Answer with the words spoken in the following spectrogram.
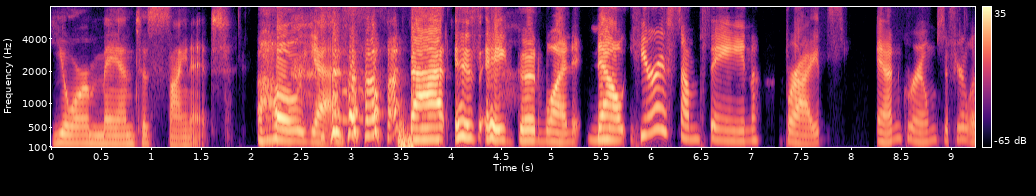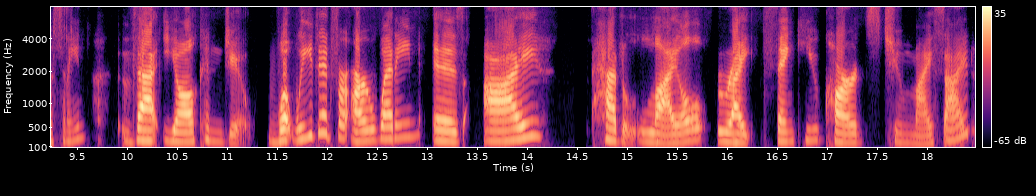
your man to sign it. Oh, yes. that is a good one. Now, here is something, brides and grooms, if you're listening, that y'all can do. What we did for our wedding is I had Lyle write thank you cards to my side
